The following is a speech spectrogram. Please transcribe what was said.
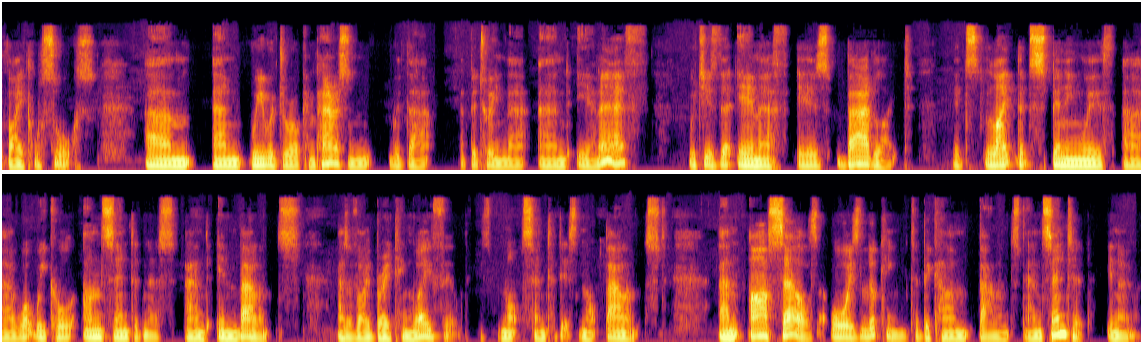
vital source um, and we would draw a comparison with that between that and EMF, which is that EMF is bad light. It's light that's spinning with uh, what we call uncenteredness and imbalance as a vibrating wave field. It's not centered, it's not balanced. And our cells are always looking to become balanced and centered, you know,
